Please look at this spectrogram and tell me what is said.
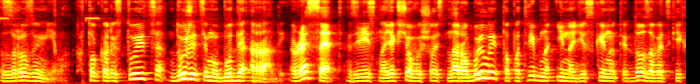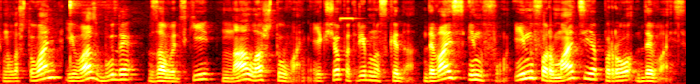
зрозуміло. Хто користується, дуже цьому буде радий. Reset, звісно, якщо ви щось наробили, то потрібно іноді скинути до заводських налаштувань, і у вас буде заводські налаштування, якщо потрібно скидати. Device Info. Інформація про девайс.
